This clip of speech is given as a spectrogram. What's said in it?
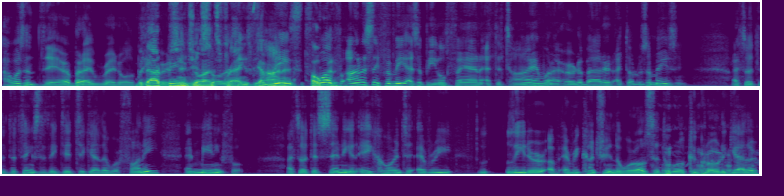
I wasn't there, but I read all the Without papers being John's friend, For honest, me, well, open. f- honestly, for me as a Beatle fan at the time when I heard about it, I thought it was amazing. I thought that the things that they did together were funny and meaningful. I thought that sending an acorn to every leader of every country in the world so that the world could grow together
